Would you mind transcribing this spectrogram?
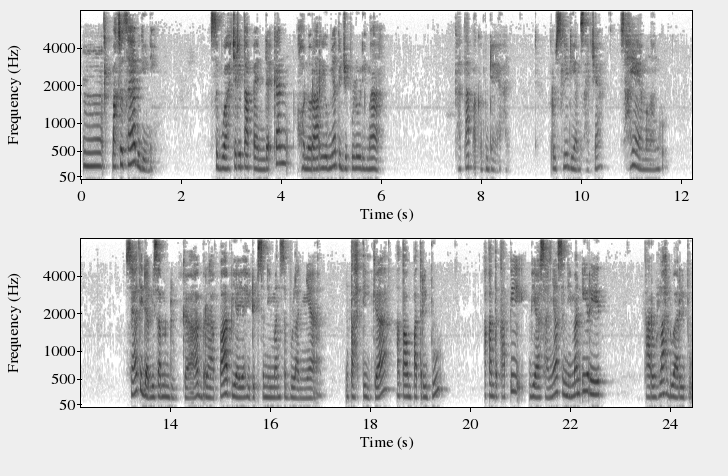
Hmm, maksud saya begini, sebuah cerita pendek kan honorariumnya 75. Kata Pak Kebudayaan. Rusli diam saja, saya yang mengangguk. Saya tidak bisa menduga berapa biaya hidup seniman sebulannya, entah tiga atau empat ribu. Akan tetapi biasanya seniman irit, taruhlah dua ribu.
